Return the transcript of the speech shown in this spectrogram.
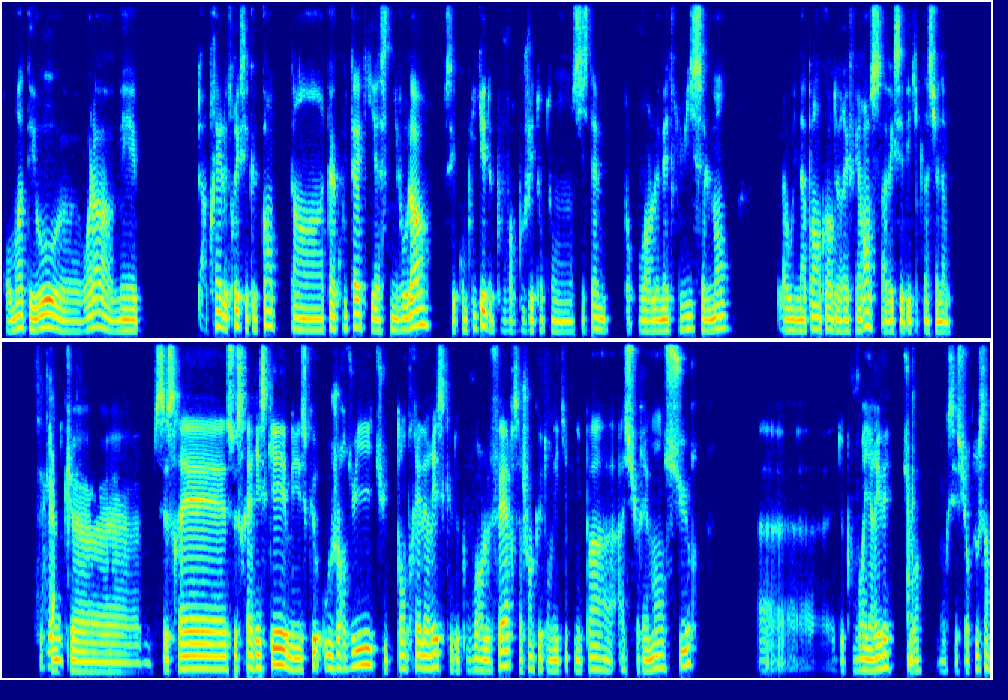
Pour moi, Théo, euh, voilà. Mais après, le truc, c'est que quand tu as un Kakuta qui est à ce niveau-là, c'est compliqué de pouvoir bouger ton système pour pouvoir le mettre lui seulement là où il n'a pas encore de référence avec cette équipe nationale. C'est clair. Donc, euh, ce, serait, ce serait risqué, mais est-ce qu'aujourd'hui, tu tenterais le risque de pouvoir le faire, sachant que ton équipe n'est pas assurément sûre euh, de pouvoir y arriver, tu vois? Donc, c'est surtout ça.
